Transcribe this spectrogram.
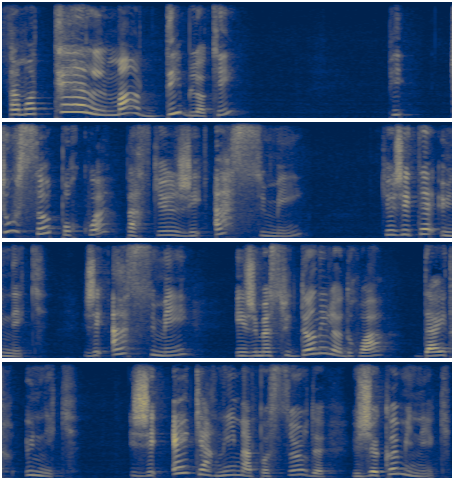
Ça m'a tellement débloqué. Puis tout ça, pourquoi? Parce que j'ai assumé que j'étais unique. J'ai assumé et je me suis donné le droit d'être unique j'ai incarné ma posture de je communique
